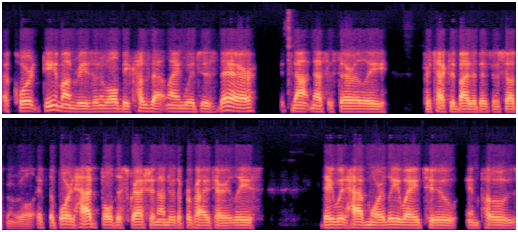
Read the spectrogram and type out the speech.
a court deem unreasonable because that language is there, it's not necessarily protected by the business judgment rule. If the board had full discretion under the proprietary lease, they would have more leeway to impose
